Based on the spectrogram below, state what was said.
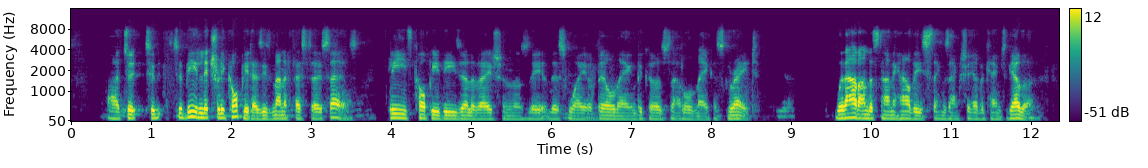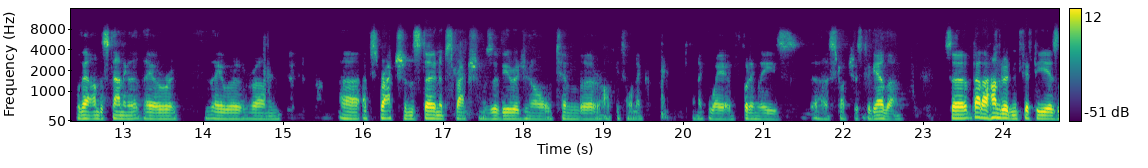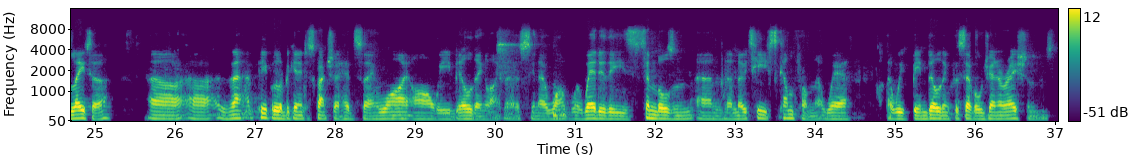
uh, to, to, to be literally copied as his manifesto says. Please copy these elevations, the, this way of building, because that'll make us great. Without understanding how these things actually ever came together, without understanding that they were, they were um, uh, abstractions, stone abstractions of the original timber architectonic, way of putting these uh, structures together. So about 150 years later, uh, uh, that people are beginning to scratch their heads saying, why are we building like this? You know, what, where do these symbols and, and motifs come from that, we're, that we've been building for several generations?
